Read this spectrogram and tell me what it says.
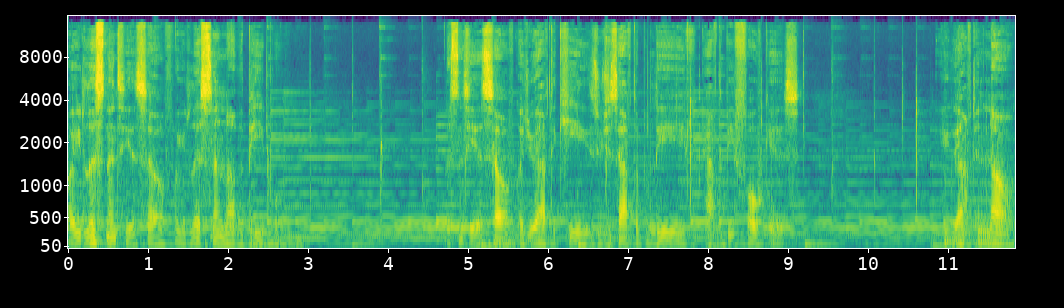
Are you listening to yourself or are you listening to other people? Listen to yourself because you have the keys. You just have to believe, you have to be focused. You have to know.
